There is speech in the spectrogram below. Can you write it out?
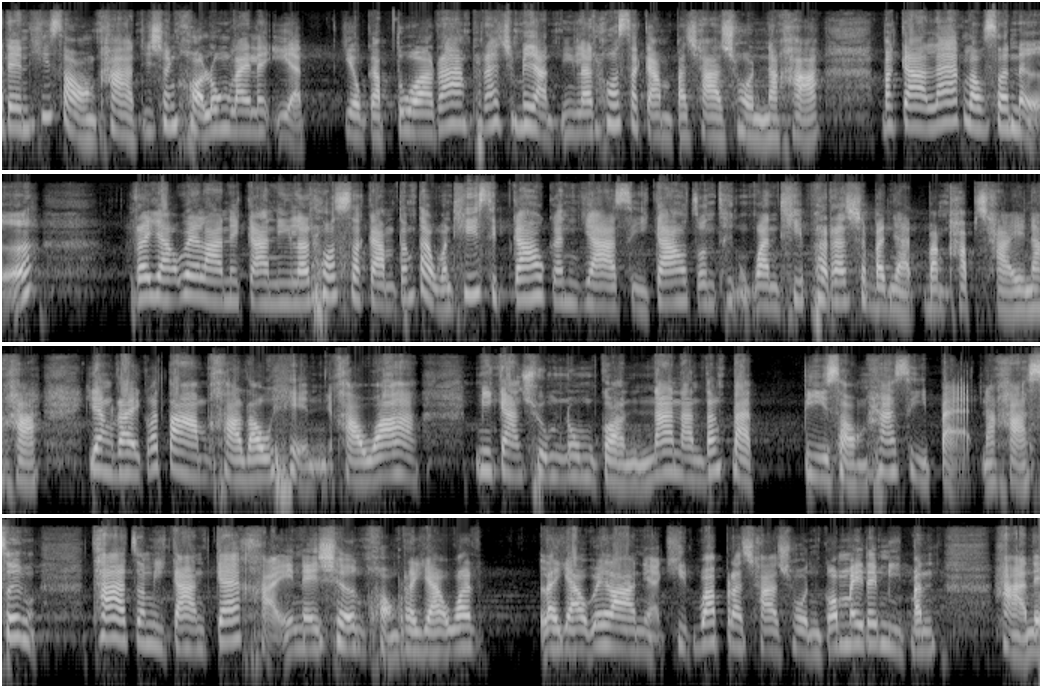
ประเด็นที่สองค่ะที่ฉันขอลงรายละเอียดเกี่ยวกับตัวร่างพระราชบัญญัตินิรโทษกรรมประชาชนนะคะ ประการแรกเราเสนอระยะเวลาในการนิรโทษกรรมตั้งแต่วันที่ 19 กันยา 49 จนถึงวันที่พระราชบัญญัติบังคับใช้นะคะ อย่างไรก็ตามค่ะเราเห็นค่ะว่ามีการชุมนุมก่อนหน้านั้นตั้งแต่ปี 2548 นะคะ ซึ่งถ้าจะมีการแก้ไขในเชิงของระยะว่า ระยะเวลาเนี่ยคิดว่าประชาชนก็ไม่ได้มีปัญหาใน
